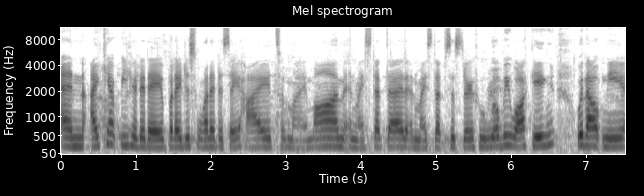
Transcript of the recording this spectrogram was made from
And I can't be here today, but I just wanted to say hi to my mom and my stepdad and my stepsister who will be walking without me.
